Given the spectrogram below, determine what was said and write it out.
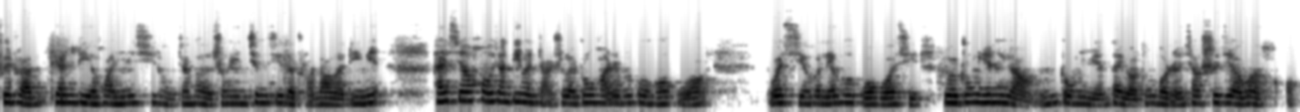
飞船天地话音系统将他的声音清晰地传到了地面。他先后向地面展示了中华人民共和国国旗和联合国国旗，用中英两种语言代表中国人向世界问好。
